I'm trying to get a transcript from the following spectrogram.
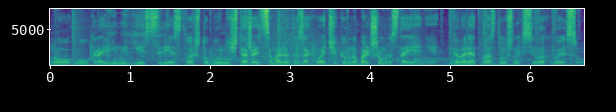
но у Украины есть средства, чтобы уничтожать самолеты захватчиков на большом расстоянии, говорят в воздушных силах ВСУ.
